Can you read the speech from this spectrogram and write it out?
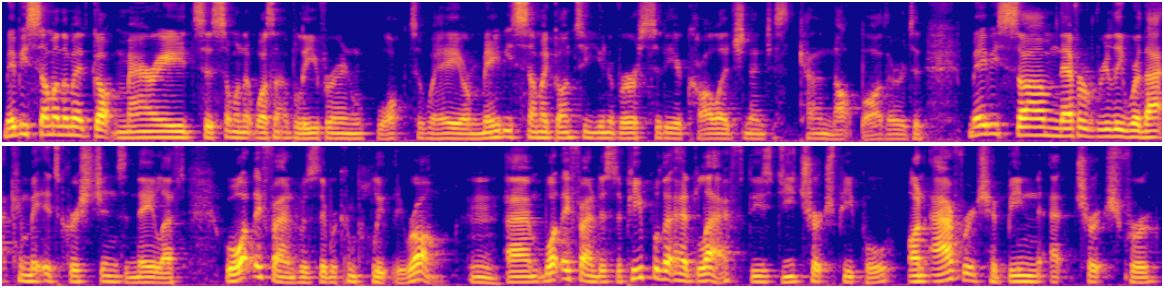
Maybe some of them had got married to someone that wasn't a believer and walked away, or maybe some had gone to university or college and then just kind of not bothered. And maybe some never really were that committed Christians and they left. Well, what they found was they were completely wrong. Um, what they found is the people that had left, these de-church people, on average had been at church for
